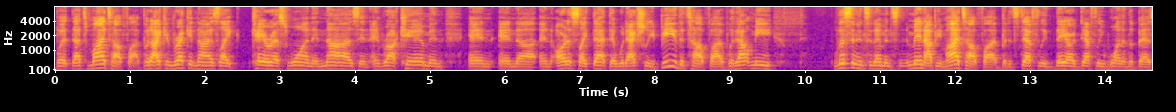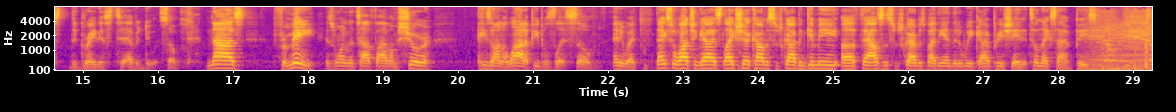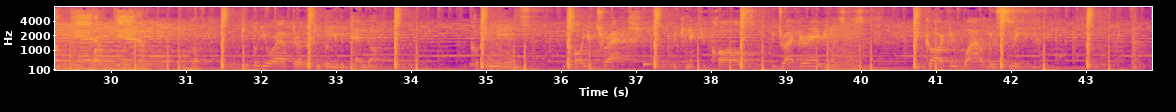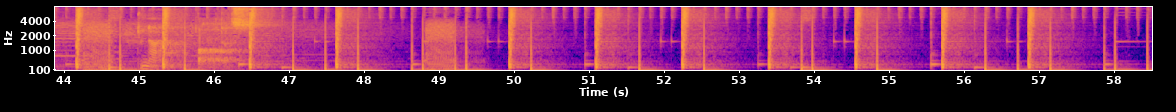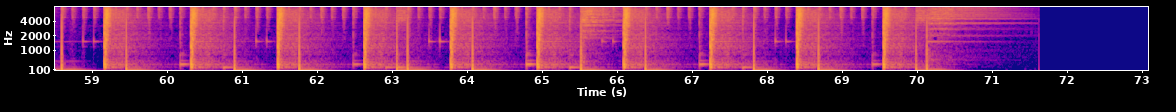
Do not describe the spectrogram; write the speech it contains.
but that's my top five. But I can recognize like KRS One and Nas and, and Rakim and and and uh, and artists like that that would actually be the top five without me listening to them. And it may not be my top five, but it's definitely they are definitely one of the best, the greatest to ever do it. So Nas, for me, is one of the top five. I'm sure he's on a lot of people's lists. So anyway, thanks for watching, guys. Like, share, comment, subscribe, and give me a thousand subscribers by the end of the week. I appreciate it. Till next time, peace.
